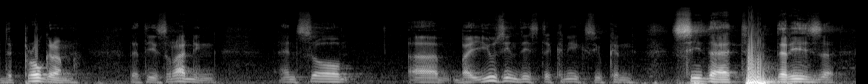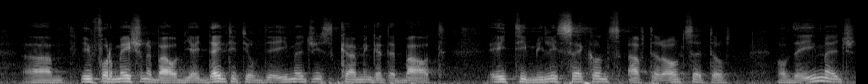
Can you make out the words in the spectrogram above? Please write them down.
the program that is running. And so uh, by using these techniques, you can see that there is uh, um, information about the identity of the images coming at about 80 milliseconds after onset of, of the image,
